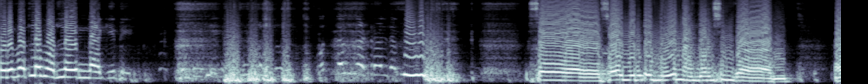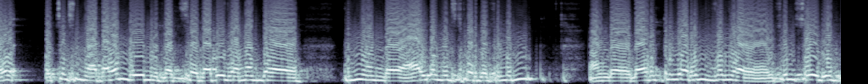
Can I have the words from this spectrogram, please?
తిరుపతిలో మొదలైంది నాకు ఇది. సో సో గుడ్ నాకు తెలిసి ఇంకా వచ్చేసింది ఆ భయం టైం కదా so that is one of the thing and all the best for the film and director గారు నిజంగా film so good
